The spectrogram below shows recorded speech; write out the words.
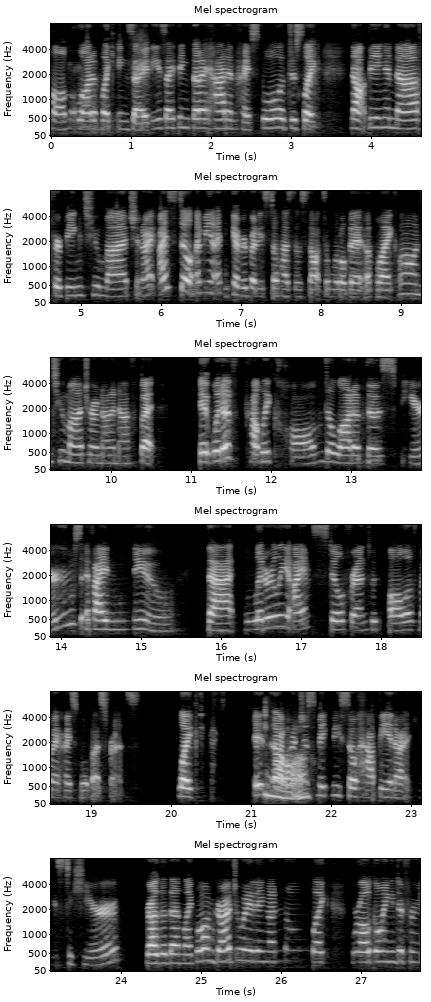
calm a lot of like anxieties I think that I had in high school of just like not being enough or being too much. And I, I still, I mean, I think everybody still has those thoughts a little bit of like, oh, I'm too much or I'm not enough. But it would have probably calmed a lot of those fears if I knew that literally I am still friends with all of my high school best friends. Like it that would just make me so happy and at ease to hear rather than like, oh, I'm graduating. I don't know, like we're all going in different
